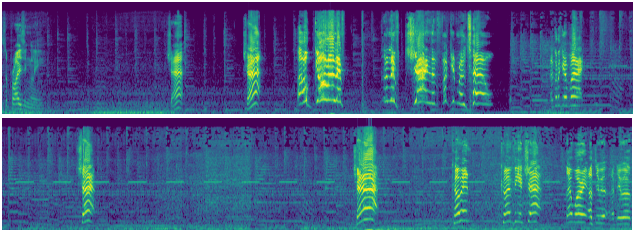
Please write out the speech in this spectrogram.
Surprisingly. Chat? Chat? Oh god, I left I left chat in the fucking motel! I gotta go back! Your chat! Don't worry, I'll do it, I'll do it.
